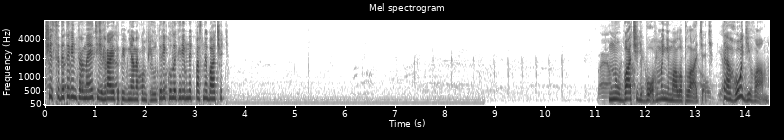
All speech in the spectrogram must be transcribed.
Чи сидите в інтернеті і граєте півдня на комп'ютері, коли керівник вас не бачить? Ну, бачить Бог, мені мало платять. Та годі вам.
